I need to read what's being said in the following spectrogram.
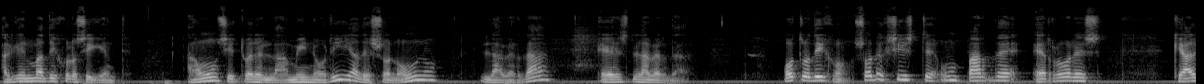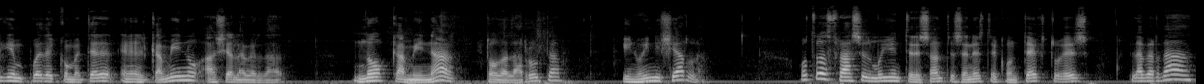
Alguien más dijo lo siguiente. Aun si tú eres la minoría de solo uno, la verdad es la verdad. Otro dijo, solo existe un par de errores que alguien puede cometer en el camino hacia la verdad. No caminar toda la ruta y no iniciarla. Otras frases muy interesantes en este contexto es la verdad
